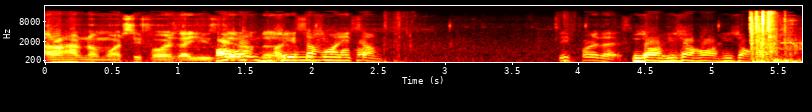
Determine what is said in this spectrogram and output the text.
I don't have no more C4s. I used Oh, it oh, on oh, you Oh, the. you see some, him, one, you you see him? Before that. He's on. He's on. He's on horn.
